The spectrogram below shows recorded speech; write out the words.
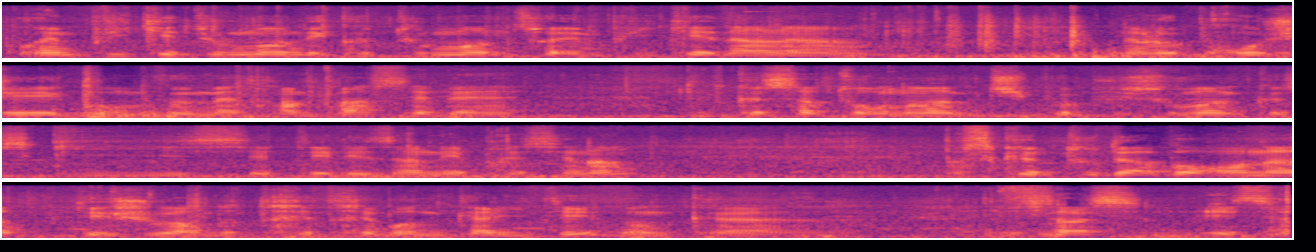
pour impliquer tout le monde et que tout le monde soit impliqué dans, la- dans le projet qu'on veut mettre en place, eh bien, peut-être que ça tournera un petit peu plus souvent que ce qui c'était les années précédentes. Parce que tout d'abord, on a des joueurs de très très bonne qualité, donc euh, et, ça, et, ça,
